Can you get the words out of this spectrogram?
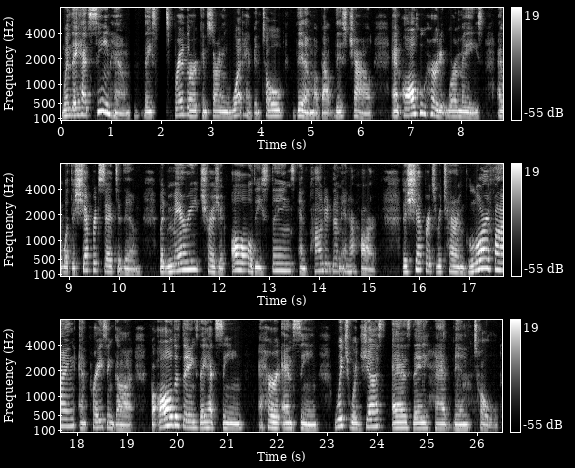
When they had seen him, they spread the word concerning what had been told them about this child, and all who heard it were amazed at what the shepherds said to them. But Mary treasured all these things and pondered them in her heart. The shepherds returned, glorifying and praising God for all the things they had seen heard and seen, which were just as they had been told.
